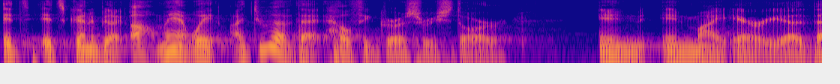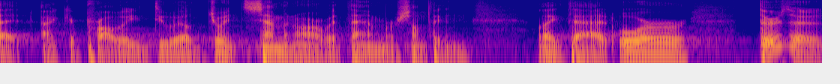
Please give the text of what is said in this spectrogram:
it's, it's going to be like, oh man, wait, I do have that healthy grocery store in, in my area that I could probably do a joint seminar with them or something like that. Or there's a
